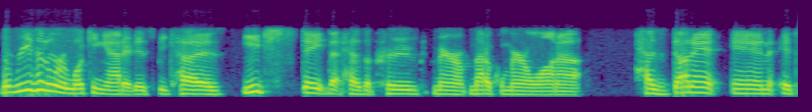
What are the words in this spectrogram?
the reason we're looking at it is because each state that has approved mar- medical marijuana has done it in its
